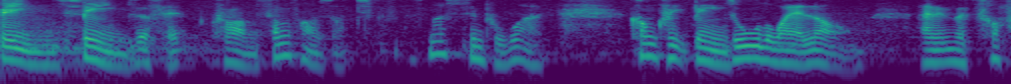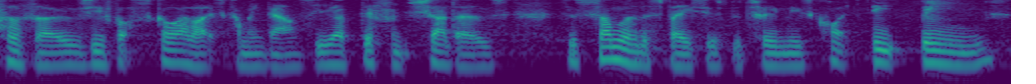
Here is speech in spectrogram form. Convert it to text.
Beams. Beams. That's it. Crumbs. Sometimes it's most simple words. Concrete beams all the way along, and in the top of those you've got skylights coming down, so you have different shadows. So some of the spaces between these quite deep beams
